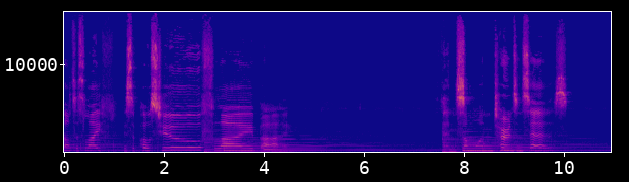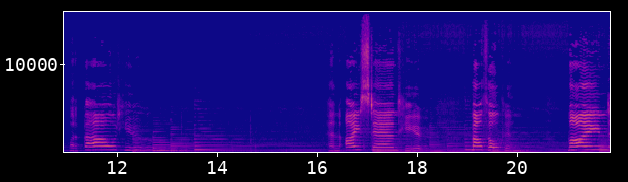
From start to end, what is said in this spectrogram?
else's life is supposed to fly by. Then someone turns and says, What about you? And I stand here, mouth open, mind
